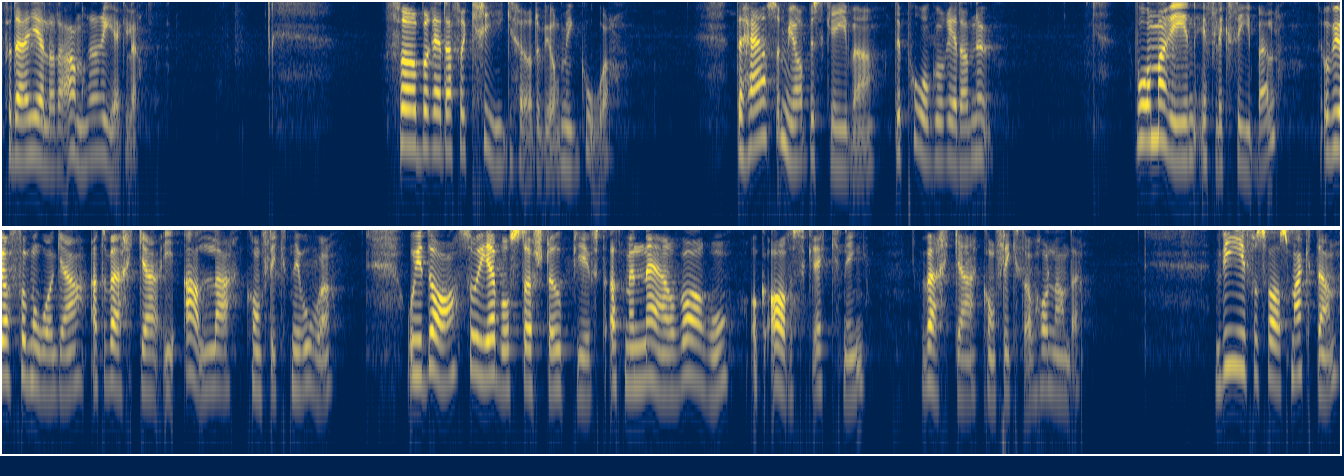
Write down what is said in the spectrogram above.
för där gäller det andra regler. Förberedda för krig hörde vi om igår. Det här som jag beskriver, det pågår redan nu. Vår marin är flexibel och vi har förmåga att verka i alla konfliktnivåer. Och idag så är vår största uppgift att med närvaro och avskräckning verka konfliktavhållande. Vi i Försvarsmakten,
